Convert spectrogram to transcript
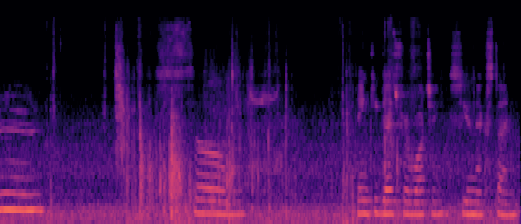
uh, mm, so thank you guys for watching. See you next time.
